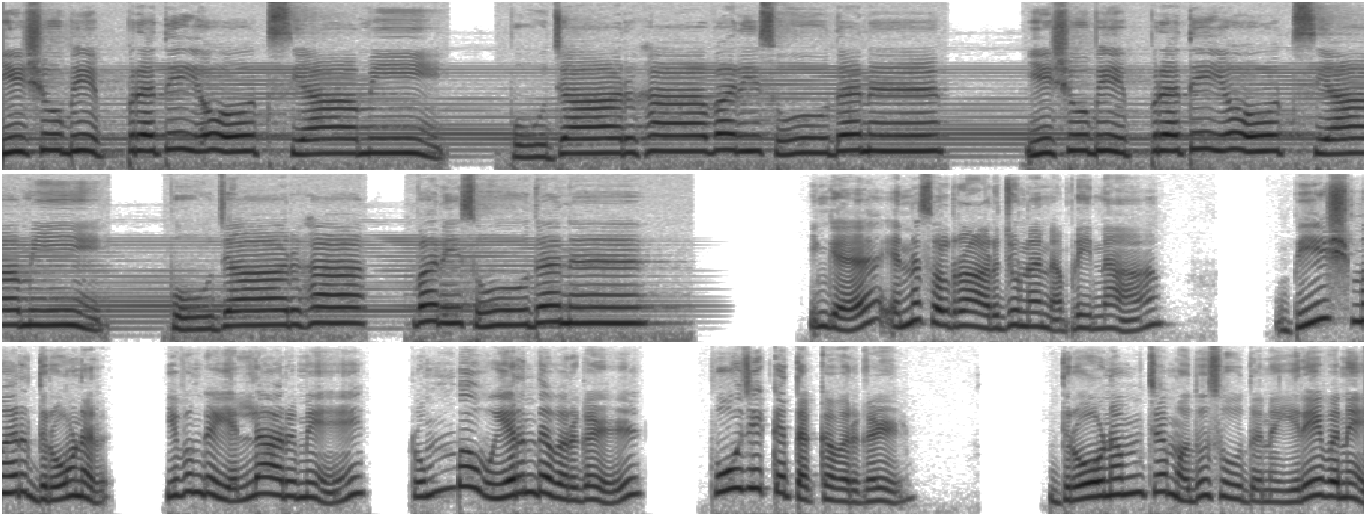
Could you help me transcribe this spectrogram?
ईशुभिः प्रतियोत्स्यामि पूजार्हा वरिसूदन ईशुभिः प्रतियोत्स्यामि பூஜார்ஹா வரிசூதன இங்க என்ன சொல்றான் அர்ஜுனன் அப்படின்னா பீஷ்மர் துரோணர் இவங்க எல்லாருமே ரொம்ப உயர்ந்தவர்கள் பூஜிக்கத்தக்கவர்கள் துரோணம் ச மதுசூதன இறைவனே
